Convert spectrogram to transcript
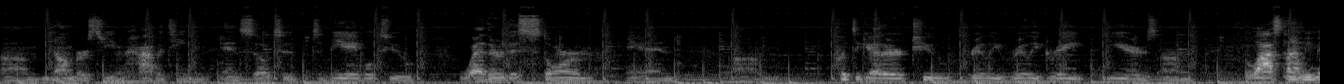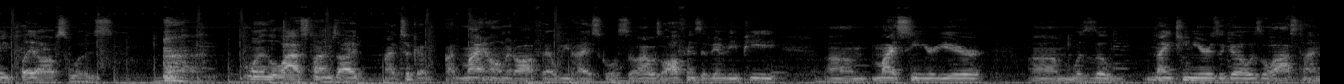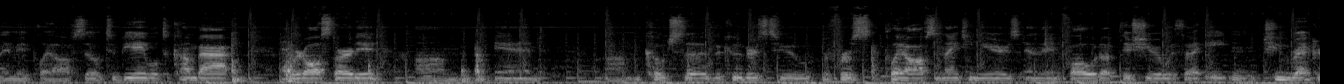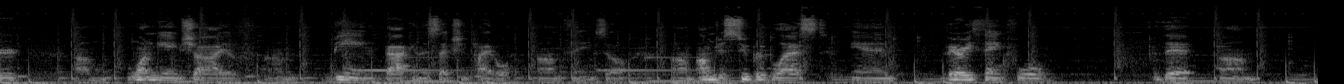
um, numbers to even have a team, and so to to be able to weather this storm and um, put together two really really great years the last time we made playoffs was one of the last times I, I took a, my helmet off at Weed High School. So I was offensive MVP um, my senior year. Um, was the 19 years ago was the last time they made playoffs. So to be able to come back where it all started um, and um, coach the, the Cougars to the first playoffs in 19 years, and then followed up this year with an eight and two record, um, one game shy of being back in the section title um, thing. So um, I'm just super blessed and very thankful that um,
